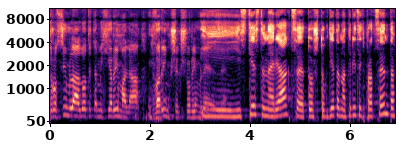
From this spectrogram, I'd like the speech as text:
רוצים להעלות את המחירים על הדברים שקשורים И לזה. естественная реакция, то, что где-то на 30%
